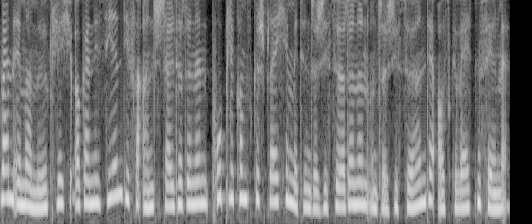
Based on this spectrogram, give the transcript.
Wann immer möglich organisieren die Veranstalterinnen Publikumsgespräche mit den Regisseurinnen und Regisseuren der ausgewählten Filme.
